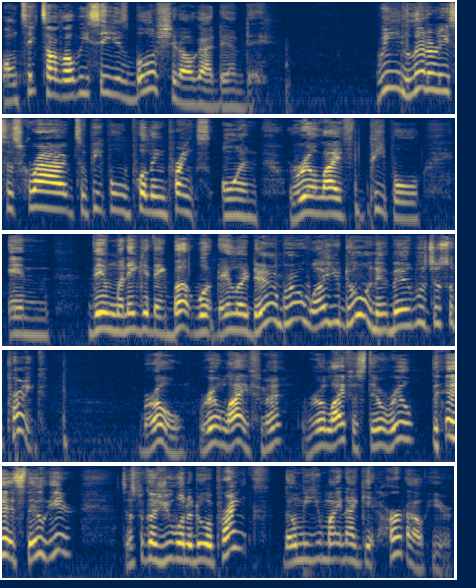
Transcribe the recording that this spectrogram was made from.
On TikTok, all we see is bullshit all goddamn day. We literally subscribe to people pulling pranks on real life people, and then when they get their butt whooped, they're like, "Damn, bro, why you doing that, man? It was just a prank." Bro, real life, man. Real life is still real. it's still here. Just because you want to do a prank, don't mean you might not get hurt out here.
